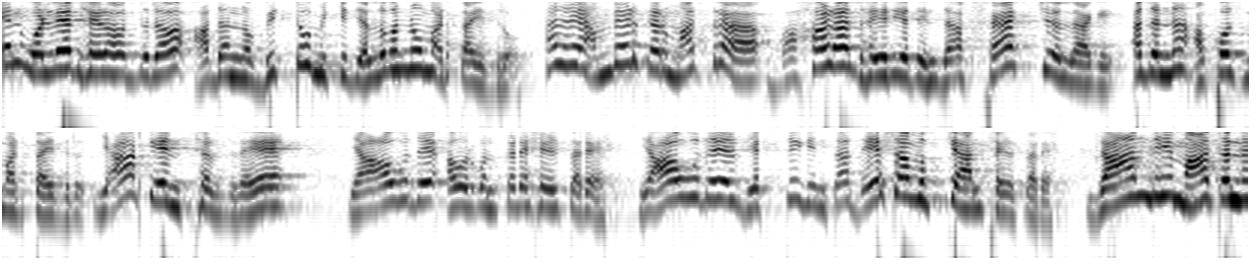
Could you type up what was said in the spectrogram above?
ಏನು ಒಳ್ಳೇದು ಹೇಳೋದ್ರೋ ಅದನ್ನು ಬಿಟ್ಟು ಮಿಕ್ಕಿದ ಎಲ್ಲವನ್ನೂ ಮಾಡ್ತಾ ಇದ್ರು. ಆದರೆ ಅಂಬೇಡ್ಕರ್ ಮಾತ್ರ ಬಹಳ ಧೈರ್ಯದಿಂದ ಫ್ಯಾಕ್ಚುಯಲ್ ಆಗಿ ಅದನ್ನು ಅಪೋಸ್ ಮಾಡ್ತಾ ಇದ್ರು. ಯಾಕೆ ಅಂತ ಹೇಳಿದ್ರೆ ಯಾವುದೇ, ಅವ್ರು ಒಂದು ಕಡೆ ಹೇಳ್ತಾರೆ, ಯಾವುದೇ ವ್ಯಕ್ತಿಗಿಂತ ದೇಶ ಮುಖ್ಯ ಅಂತ ಹೇಳ್ತಾರೆ. ಗಾಂಧಿ ಮಾತನ್ನು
